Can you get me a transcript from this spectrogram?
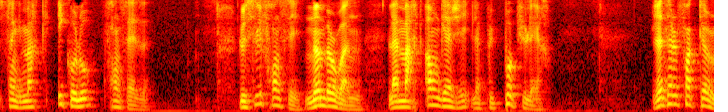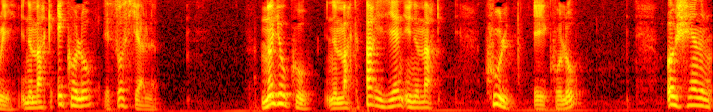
5 marques écolo françaises. Le style français, number one, la marque engagée la plus populaire. Gentle Factory, une marque écolo et sociale. Noyoko, une marque parisienne, une marque cool et écolo. Ocean,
